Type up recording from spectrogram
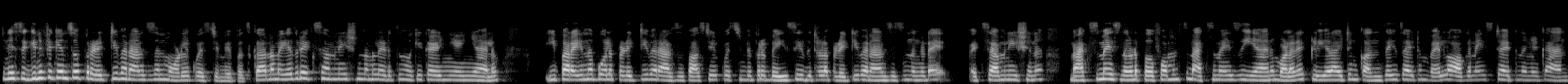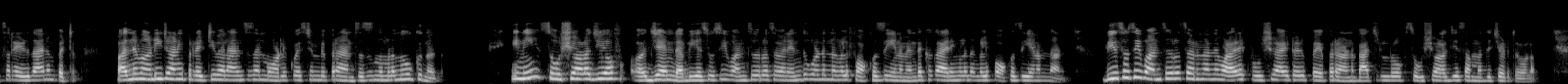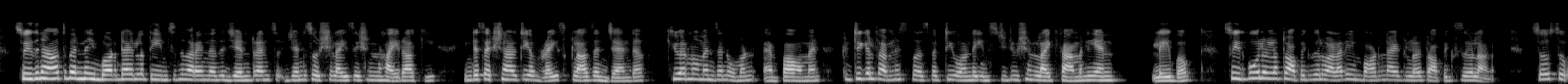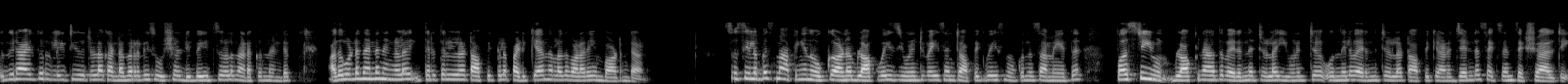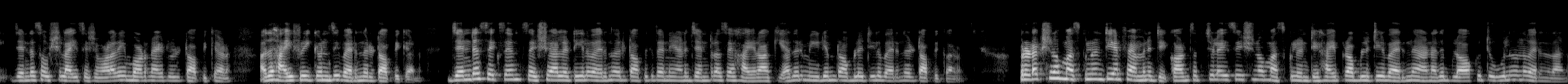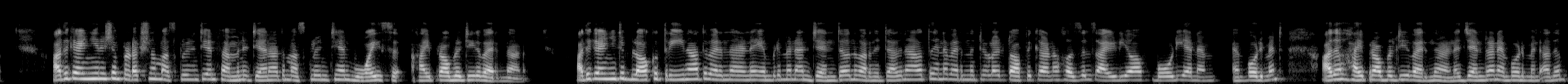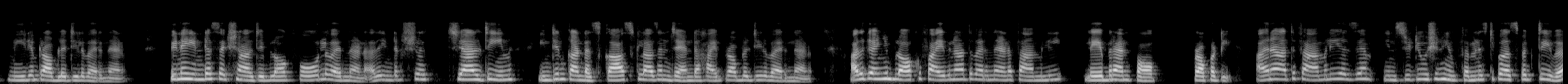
ഇനി significance of productive analysis and model question papers കാരണം ഏതൊരു എക്സാമിനേഷൻ നമ്മൾ എടുത്തു നോക്കി കഴിഞ്ഞു കഴിഞ്ഞാലും ഈ പറയുന്ന പോലെ productive analysis past year question paper base ചെയ്തിട്ടുള്ള പ്രൊഡക്റ്റീവ് അനാലിസിസ് നിങ്ങളുടെ എക്സാമിനേഷന് മാക്സിമൈസ് നിങ്ങളുടെ പെർഫോമൻസ് മാക്സിമൈസ് ചെയ്യാനും വളരെ ക്ലിയർ ആയിട്ടും കൺസൈസ് ആയിട്ടും വെൽ ഓർഗനൈസ്ഡ് ആയിട്ട് നിങ്ങൾക്ക് ആൻസർ എഴുതാനും പറ്റും. അപ്പൊ അതിന് വേണ്ടിയിട്ടാണ് ഈ productive analysis and model question paper answers നമ്മൾ നോക്കുന്നത്. ഇനി sociology of gender B S O C one zero seven എന്തുകൊണ്ട് നിങ്ങൾ ഫോക്കസ് ചെയ്യണം? എന്തൊക്കെ കാര്യങ്ങൾ നിങ്ങൾ ഫോക്കസ് ചെയ്യണം എന്നാണ്. B S O C one zero seven തന്നെ വളരെ ക്രൂഷ്യൽ ആയിട്ട് ഒരു പേപ്പറാണ് ബാച്ചുലർ ഓഫ് സോഷ്യോളജിയെ സംബന്ധിച്ചിടത്തോളം. സോ ഇതിനകത്ത് വരുന്ന ഇമ്പോർട്ടന്റ് ആയിട്ടുള്ള തീംസ് എന്ന് പറയുന്നത് gender and gender socialisation hierarchy intersectionality of race class and gender queer movements and woman empowerment critical feminist perspective on the institution like family and labour so ഇതുപോലുള്ള ടോപ്പിക്സുകൾ വളരെ important ആയിട്ടുള്ള ടോപ്പിക്സുകളാണ് സോ സോ ഇതിനായിട്ട് relate ചെയ്തിട്ടുള്ള contemporary social ഡിബേറ്റ്സുകൾ നടക്കുന്നുണ്ട്. അതുകൊണ്ട് തന്നെ നിങ്ങൾ ഇത്തരത്തിലുള്ള ടോപ്പിക്കുകൾ പഠിക്കുക എന്നുള്ളത് വളരെ ഇമ്പോർട്ടന്റ് ആണ്. സോ സിലബസ് മാപ്പിംഗ് നോക്കുകയാണ്. Block wise unit wise and topic wise നോക്കുന്ന സമയത്ത് ഫസ്റ്റ് ബ്ലോക്കിനകത്ത് വരുന്നിട്ടുള്ള യൂണിറ്റ് ഒന്നിൽ വരുന്നിട്ടുള്ള ടോപ്പിക്കാണ് gender sex and sexuality gender socialisation വളരെ ഇമ്പോർട്ടന്റ് ആയിട്ടുള്ള ടോപ്പിക്കാണ് അത് ഹൈ ഫ്രീക്വൻസി വരുന്ന ഒരു ടോപ്പിക്കാണ് ജെൻഡർ സെക്സ് ആൻഡ് സെക്ഷുവാലിറ്റിയിൽ വരുന്ന ഒരു ടോപ്പിക് തന്നെയാണ് ജെൻഡർ ആസ് എ ഹൈറാക്കി അതൊരു മീഡിയം പ്രോബിലിറ്റിയിൽ വരുന്ന ഒരു ടോപ്പിക്കാണ് production of masculinity and femininity conceptualisation of masculinity high probability വരുന്നതാണ്. അത് ബ്ലോക്ക് ടൂവിൽ നിന്ന് വരുന്നതാണ്. അത് കഴിഞ്ഞതിന് ശേഷം production of masculinity and femininity അതിനകത്ത് മസ്കുലിനിറ്റി ആൻഡ് വോയിസ് ഹൈ പ്രോബിലിറ്റിയിൽ വരുന്നതാണ്. അത് കഴിഞ്ഞിട്ട് ബ്ലോക്ക് ത്രീനകത്ത് വരുന്നതാണ് എംപ്ലിമെന്റ് ആൻഡ് ജെൻഡർ എന്ന് പറഞ്ഞിട്ട്. അതിനകത്ത് തന്നെ വരുന്നിട്ടുള്ള ഒരു ടോപ്പിക്കാണ് Husserl's idea of body and embodiment അത് ഹൈ പ്രോബിലിറ്റിയിൽ വരുന്നതാണ്. ജെൻഡർ ആൻഡ് എംബോഡിമെന്റ് അത് മീഡിയം പ്രോബിലിറ്റിയിൽ വരുന്നതാണ്. പിന്നെ ഇന്റർസെക്ഷനാലിറ്റി ബ്ലോക്ക് ഫോറിൽ വരുന്നതാണ്. അത് intersectionality in Indian contexts caste class and gender high പ്രോബിലിറ്റിയിൽ വരുന്നതാണ്. അത് കഴിഞ്ഞ് ബ്ലോക്ക് ഫൈവിനകത്ത് വരുന്നതാണ് ഫാമിലി ലേബർ ആൻഡ് പ്രോപ്പർട്ടി അതിനകത്ത് family as a institution feminist perspective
